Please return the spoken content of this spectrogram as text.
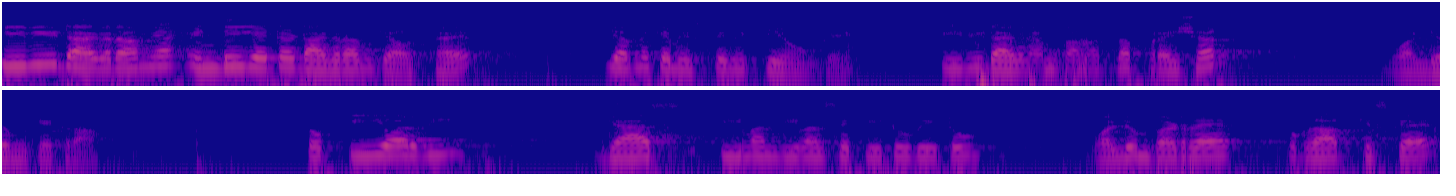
पीवी डायग्राम या इंडिकेटर डायग्राम क्या होता है? ये आपने केमिस्ट्री में किए होंगे। पीवी डायग्राम का मतलब प्रेशर वॉल्यूम के ग्राफ तो पी और V gas P one V one से P two V two volume बढ़ रहा है तो ग्राफ किसका है?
